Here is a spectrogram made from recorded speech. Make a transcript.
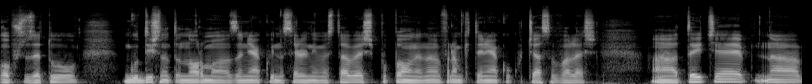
общо взето годишната норма за някои населени места беше попълнена в рамките на няколко часа валеж. А, тъй, че а,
